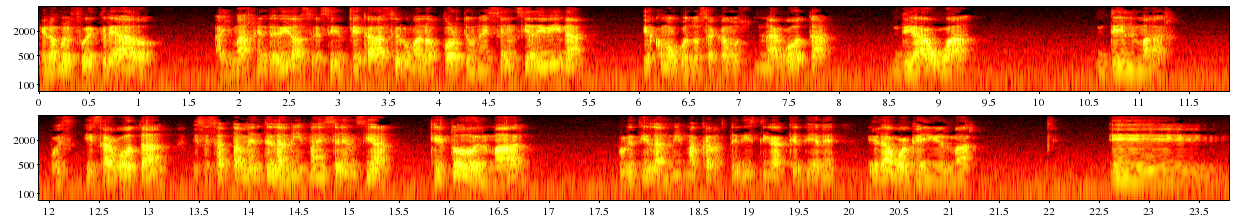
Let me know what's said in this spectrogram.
el hombre fue creado a imagen de Dios, es decir, que cada ser humano porte una esencia divina, es como cuando sacamos una gota de agua del mar. Pues esa gota es exactamente la misma esencia que todo el mar, porque tiene las mismas características que tiene el agua que hay en el mar. Eh,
